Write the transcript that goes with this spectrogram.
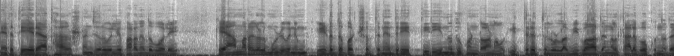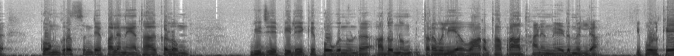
നേരത്തെ രാധാകൃഷ്ണൻ ചെറുവല്ലി പറഞ്ഞതുപോലെ ക്യാമറകൾ മുഴുവനും ഇടതുപക്ഷത്തിനെതിരെ തിരിയുന്നത് കൊണ്ടാണോ ഇത്തരത്തിലുള്ള വിവാദങ്ങൾ തലപൊക്കുന്നത്. കോൺഗ്രസിന്റെ പല നേതാക്കളും ബി ജെ പിയിലേക്ക് പോകുന്നുണ്ട്. അതൊന്നും ഇത്ര വലിയ വാർത്താ പ്രാധാന്യം നേടുന്നില്ല. ഇപ്പോൾ കെ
